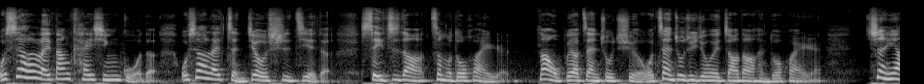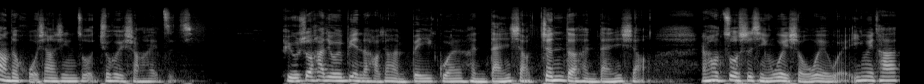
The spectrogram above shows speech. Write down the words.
我是要来当开心果的，我是要来拯救世界的。谁知道这么多坏人？那我不要站出去了，我站出去就会遭到很多坏人。这样的火象星座就会伤害自己。比如说，他就会变得好像很悲观、很胆小，真的很胆小，然后做事情畏首畏尾，因为他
